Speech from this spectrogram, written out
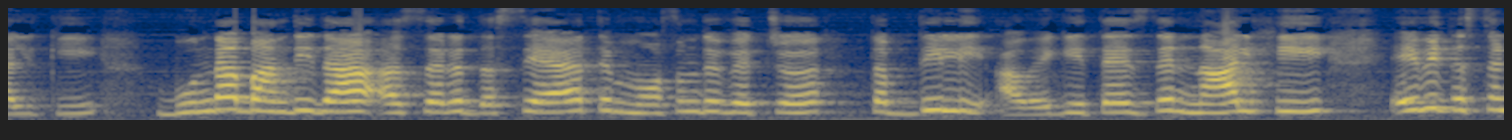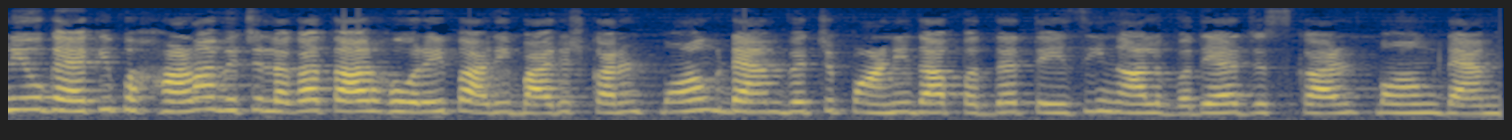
ਹਲਕੀ ਬੂੰਦਾਬਾਂਦੀ ਦਾ ਅਸਰ ਦੱਸਿਆ ਤੇ ਮੌਸਮ ਦੇ ਵਿੱਚ ਤਬਦੀਲੀ ਆਵੇਗੀ ਤੇ ਇਸ ਦੇ ਨਾਲ ਹੀ ਇਹ ਵੀ ਦੱਸਣਯੋਗ ਹੈ ਕਿ ਪਹਾੜਾਂ ਵਿੱਚ ਲਗਾਤਾਰ ਹੋ ਰਹੀ ਭਾਰੀ ਬਾਰਿਸ਼ ਕਾਰਨ ਪੌਂਗ ਡੈਮ ਵਿੱਚ ਪਾਣੀ ਦਾ ਪੱਧਰ ਤੇਜ਼ੀ ਨਾਲ ਵਧਿਆ, ਜਿਸ ਕਾਰਨ ਪੌਂਗ ਡੈਮ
